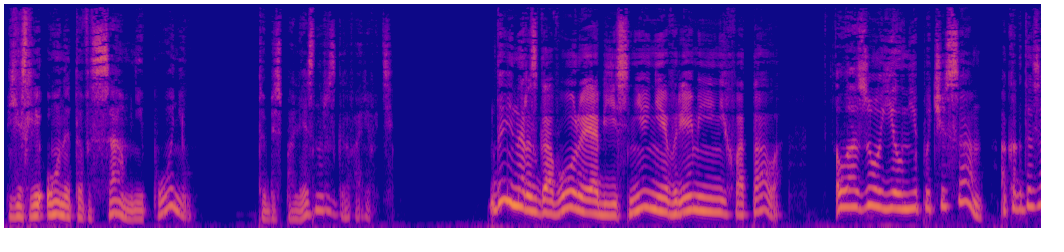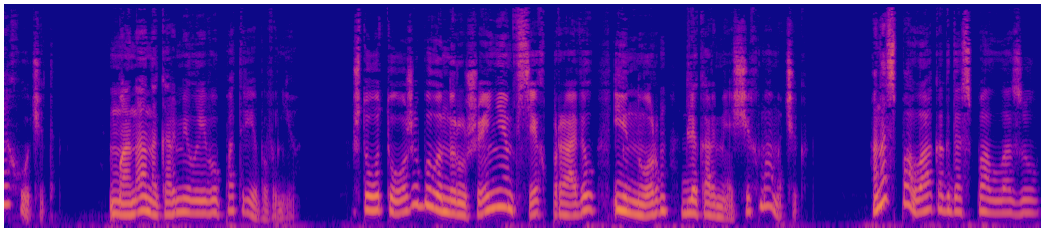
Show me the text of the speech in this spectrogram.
Если он этого сам не понял, то бесполезно разговаривать. Да и на разговоры и объяснения времени не хватало. Лазо ел не по часам, а когда захочет. Мана накормила его по требованию, что тоже было нарушением всех правил и норм для кормящих мамочек. Она спала, когда спал Лазо,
